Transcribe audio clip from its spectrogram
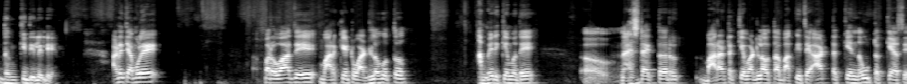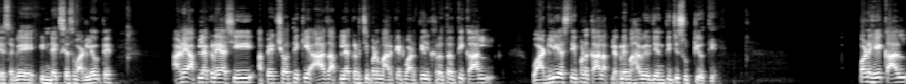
धमकी दिलेली आहे. आणि त्यामुळे परवा जे मार्केट वाढलं होतं अमेरिकेमध्ये नॅसडॅक तर बारा टक्के वाढला होता बाकीचे आठ टक्के नऊ टक्के असे सगळे इंडेक्सेस वाढले होते. आणि आपल्याकडे अशी अपेक्षा होती की आज आपल्याकडची पण मार्केट वाढतील. खरं तर ती काल वाढली असती पण काल आपल्याकडे महावीर जयंतीची सुट्टी होती. पण हे काल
